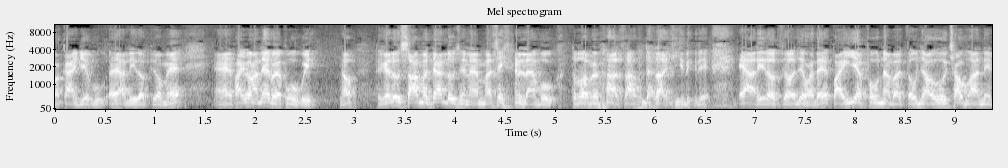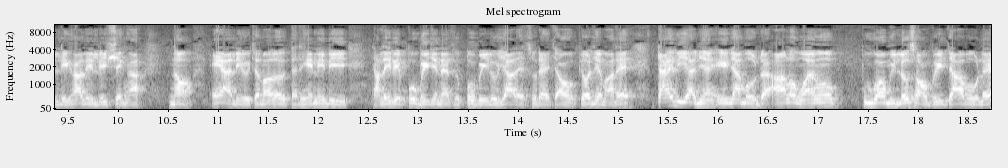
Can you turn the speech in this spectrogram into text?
မကန်ပြစ်ဘူးအဲ့ဒါလေးတော့ပြောမယ်အဲ Viber နဲ့ပဲပို့ပေးနော်တကယ်လို့စာမတက်လို့ချင်းလည်း message နဲ့လမ်းဖို့တော်တော်များများစာမတက်တာရှိသေးတယ်အဲ့ဒါလေးတော့ပြောချင်ပါတယ်ပါကြီးရဲ့ဖုန်းနံပါတ်3965နဲ့454485နော်အဲ့ဒါလေးကိုကျွန်တော်တို့တည်င်းလေးတွေဒါလေးတွေပို့ပေးခြင်းနဲ့ဆိုပို့ပေးလို့ရတယ်ဆိုတဲ့အကြောင်းကိုပြောချင်ပါတယ်တိုက်ပြီးအမြန်အေးကြမှုအတွက်အားလုံးဝိုင်းဝန်းပူပေါင်းပြီးလှုပ်ဆောင်ပေးကြဖို့လဲ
